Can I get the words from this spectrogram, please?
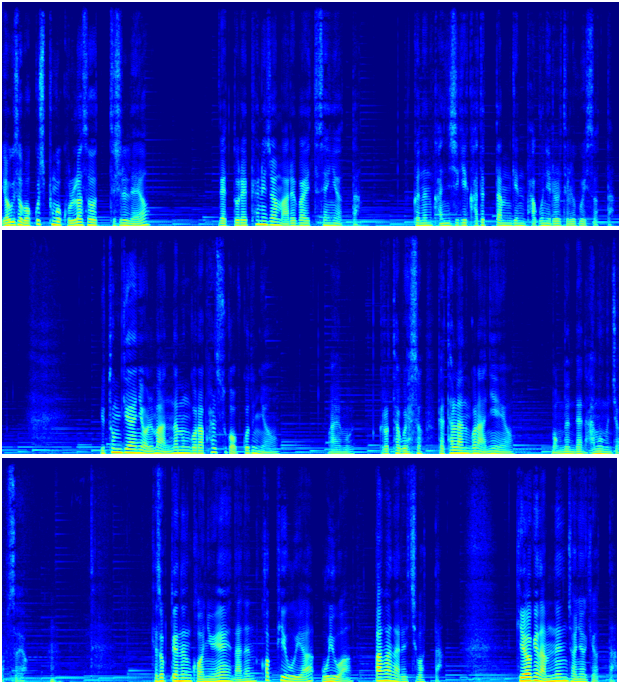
여기서 먹고 싶은 거 골라서 드실래요? 내 또래 편의점 아르바이트생이었다. 그는 간식이 가득 담긴 바구니를 들고 있었다. 유통기한이 얼마 안 남은 거라 팔 수가 없거든요. 아이, 뭐, 그렇다고 해서 배탈 나는 건 아니에요. 먹는 데는 아무 문제 없어요. 계속되는 권유에 나는 커피 우유와, 우유와 빵 하나를 집었다. 기억에 남는 저녁이었다.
